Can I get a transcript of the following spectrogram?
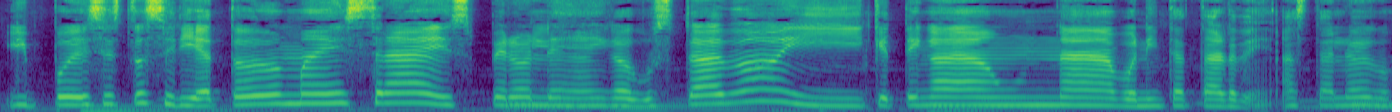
Y pues esto sería todo maestra, espero le haya gustado y que tenga una bonita tarde. Hasta luego.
